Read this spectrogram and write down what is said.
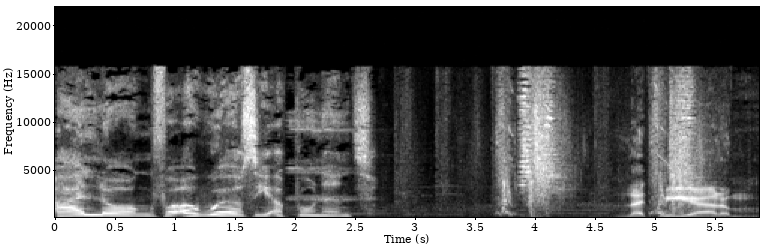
I long for a worthy opponent. Let me at him.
